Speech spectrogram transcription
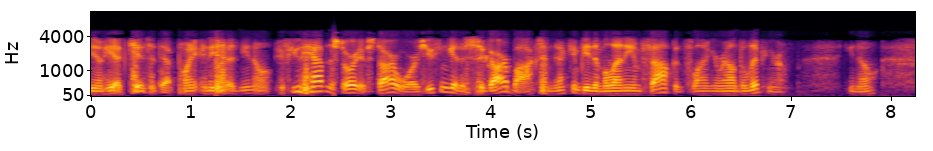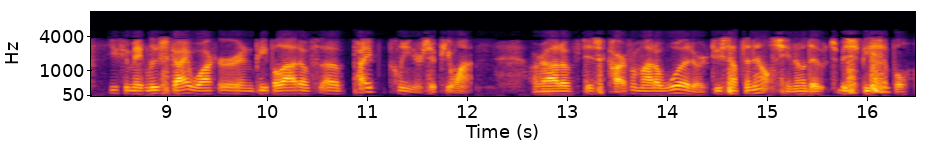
you know he had kids at that point, and he said, you know, if you have the story of Star Wars, you can get a cigar box, and that can be the Millennium Falcon flying around the living room. You know, you can make Luke Skywalker and people out of uh, pipe cleaners if you want or out of just carve them out of wood or do something else, you know, that would be simple.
